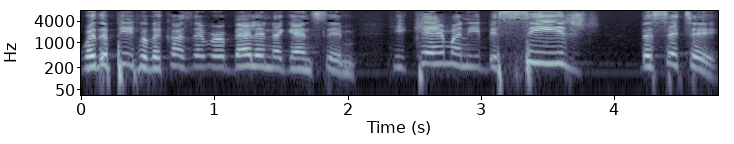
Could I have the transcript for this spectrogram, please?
with the people because they were rebelling against him. He came and he besieged the city,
